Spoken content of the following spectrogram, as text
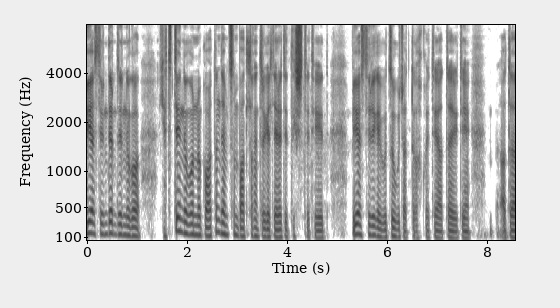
би бас тэрэн дээр тэр нөгөө хятадын нөгөө нэг одон дамжсан бодлого энэ төр гэж яриад байдаг шүү дээ. Тэгээд би бас тэрийг айгу зөв гэж боддог байхгүй тий. Одоо юу гэдэг одоо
